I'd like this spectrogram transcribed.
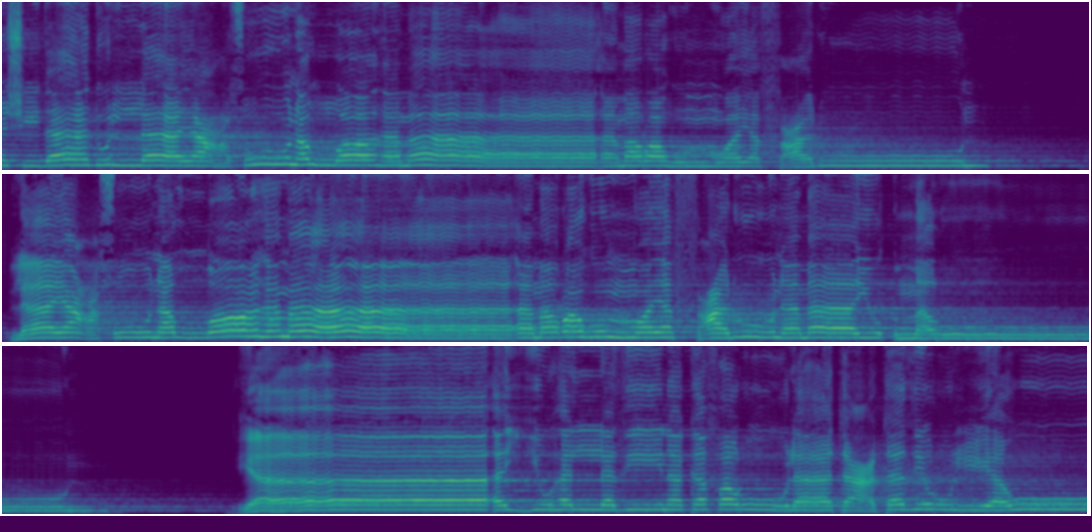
شداد لا يعصون الله ما أمرهم ويفعلون. لا يعصون الله ما أمرهم ويفعلون ما يؤمرون. يا أيها الذين كفروا لا تعتذروا اليوم.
